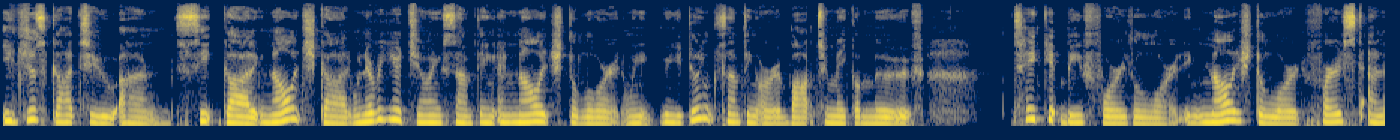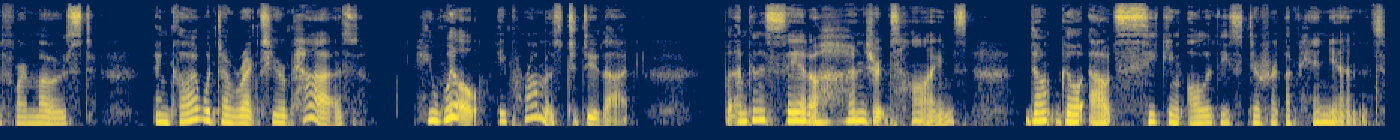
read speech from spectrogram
you just got to um, seek God, acknowledge God. Whenever you're doing something, acknowledge the Lord. When you're doing something or about to make a move, take it before the Lord. Acknowledge the Lord first and foremost, and God will direct your path. He will. He promised to do that. But I'm going to say it a hundred times. Don't go out seeking all of these different opinions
